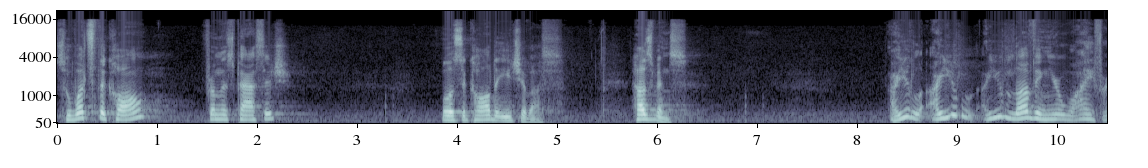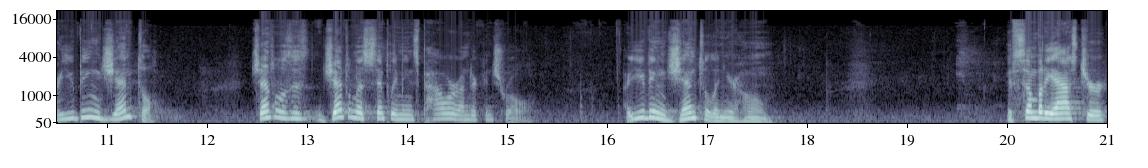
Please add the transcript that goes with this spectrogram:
So, what's the call from this passage? Well, it's a call to each of us. Husbands, are you, are you, are you loving your wife? Are you being gentle? Gentleness, gentleness simply means power under control. Are you being gentle in your home? If somebody asked her,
